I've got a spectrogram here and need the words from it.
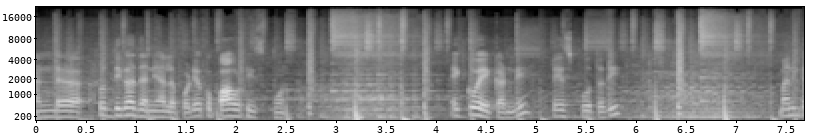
అండ్ uh, కొద్దిగా ధనియాల పొడి ఒక పావు టీ స్పూన్. ఎక్కువ వేయకండి టేస్ట్ పోతుంది. మనకి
